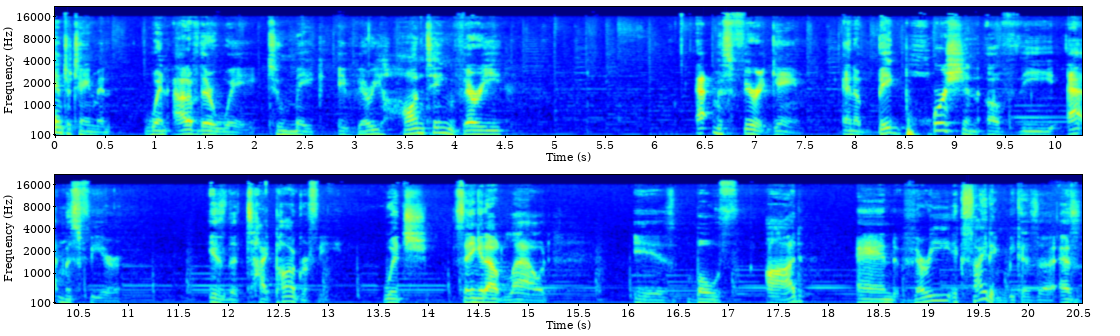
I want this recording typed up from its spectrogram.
Entertainment went out of their way to make a very haunting, very atmospheric game. And a big portion of the atmosphere is the typography, which, saying it out loud, is both odd and very exciting because uh, as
